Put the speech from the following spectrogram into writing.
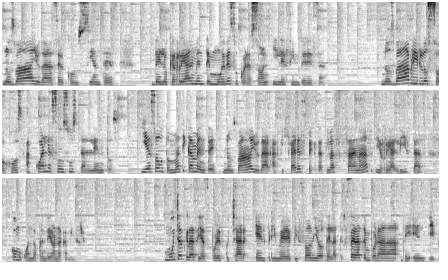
Nos va a ayudar a ser conscientes de lo que realmente mueve su corazón y les interesa. Nos va a abrir los ojos a cuáles son sus talentos, y eso automáticamente nos va a ayudar a fijar expectativas sanas y realistas como cuando aprendieron a caminar. Muchas gracias por escuchar el primer episodio de la tercera temporada de El Tip.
